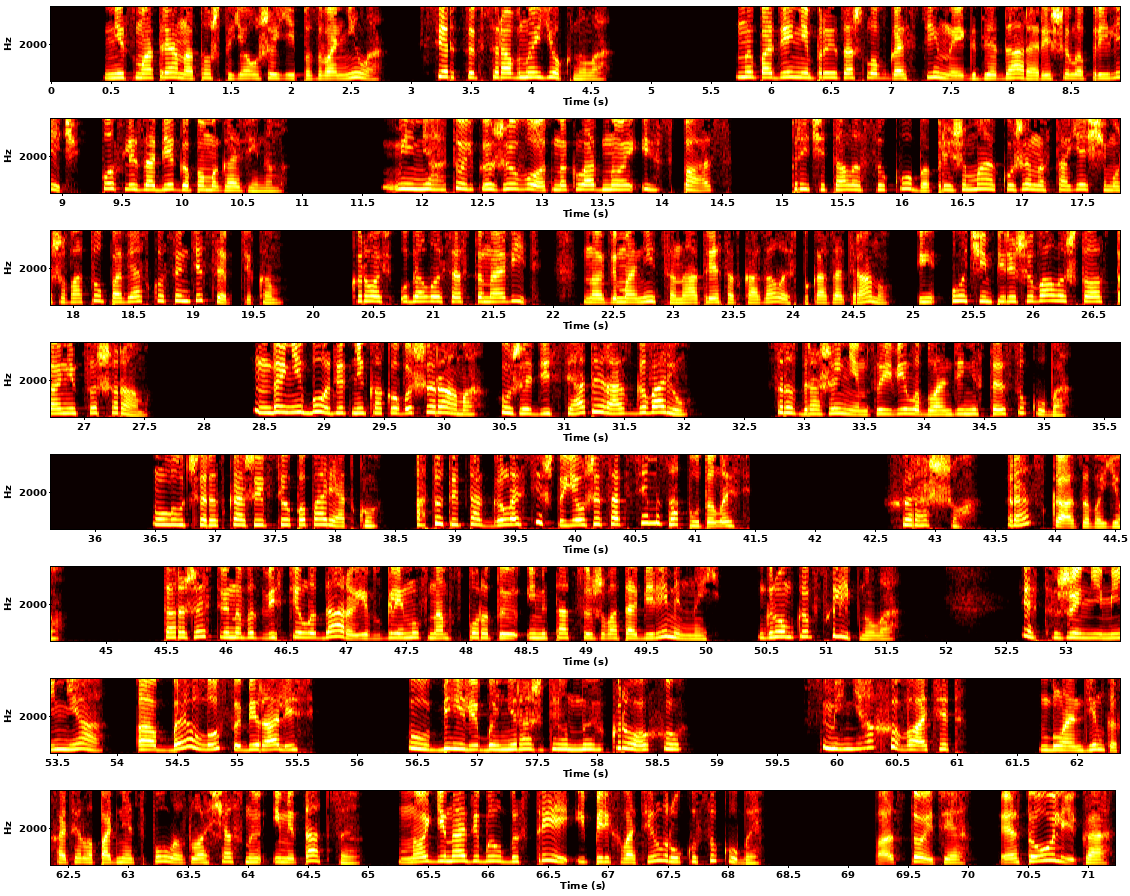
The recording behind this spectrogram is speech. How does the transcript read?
Несмотря на то, что я уже ей позвонила, сердце все равно ёкнуло. Нападение произошло в гостиной, где Дара решила прилечь после забега по магазинам. «Меня только живот накладной и спас», – причитала Сукуба, прижимая к уже настоящему животу повязку с антисептиком. Кровь удалось остановить, но демоница наотрез отказалась показать рану и очень переживала, что останется шрам. «Да не будет никакого шрама, уже десятый раз говорю», с раздражением заявила блондинистая суккуба. «Лучше расскажи все по порядку, а то ты так голосишь, что я уже совсем запуталась». «Хорошо, рассказываю», торжественно возвестила Дара и, взглянув на вспоротую имитацию живота беременной, громко всхлипнула. «Это же не меня, а Беллу собирались. Убили бы нерожденную кроху. С меня хватит». Блондинка хотела поднять с пола злосчастную имитацию, но Геннадий был быстрее и перехватил руку Сукубы. «Постойте, это улика!»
